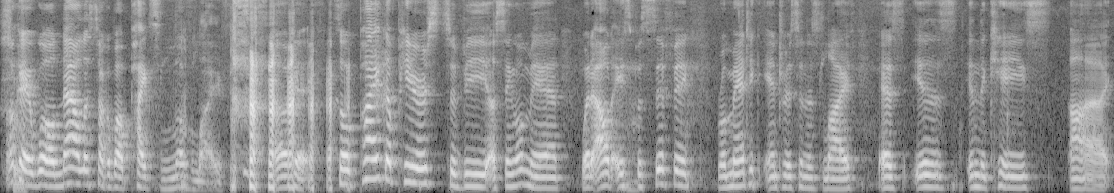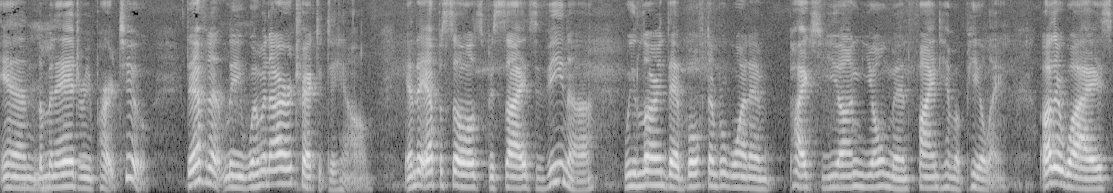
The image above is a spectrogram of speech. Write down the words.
So. Okay, well, now let's talk about Pike's love life. okay, so Pike appears to be a single man without a specific romantic interest in his life, as is in the case uh, in the Menagerie Part 2. Definitely, women are attracted to him. In the episodes besides Vina, we learned that both number one and Pike's young yeomen find him appealing. Otherwise,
